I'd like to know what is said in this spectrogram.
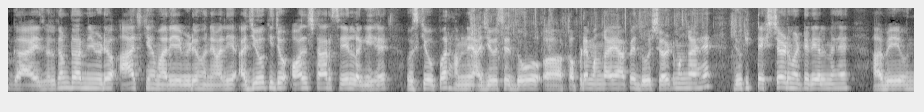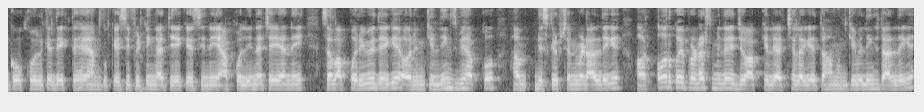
Guys welcome to our new video आज की हमारी ये वीडियो होने वाली है अजियो की जो ऑल स्टार सेल लगी है उसके ऊपर हमने अजियो से दो आ, कपड़े मंगाए यहाँ पे दो शर्ट मंगाए हैं जो कि टेक्सचर्ड मटेरियल में है। अभी उनको खोल के देखते हैं हमको कैसी फिटिंग आती है कैसी नहीं आपको लेना चाहिए या नहीं सब आपको रिव्यू देंगे और इनकी लिंक्स भी आपको हम डिस्क्रिप्शन में डाल देंगे। और और कोई प्रोडक्ट्स मिले जो आपके लिए अच्छे लगे तो हम उनके भी लिंक्स डाल देंगे।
